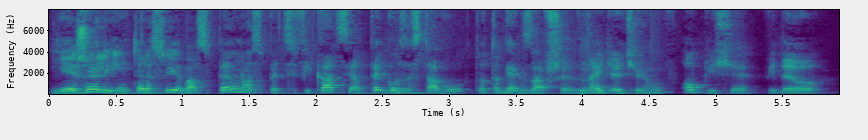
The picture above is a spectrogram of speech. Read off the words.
Jeżeli interesuje Was pełna specyfikacja tego zestawu, to tak jak zawsze znajdziecie ją w opisie wideo.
